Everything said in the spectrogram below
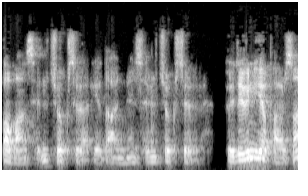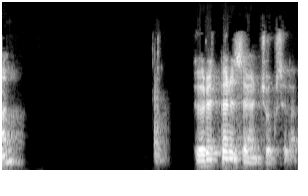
baban seni çok sever ya da annen seni çok sever. Ödevini yaparsan öğretmeni seni çok sever.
